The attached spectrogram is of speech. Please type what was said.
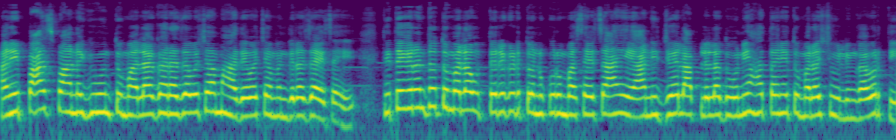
आणि पाच पानं घेऊन तुम्हाला घराजवळच्या महादेवाच्या मंदिरात जायचं आहे. तिथे तुम्हाला उत्तरेकडे तोंड करून बसायचं आहे आणि जल आपल्याला दोन दोन्ही हाताने तुम्हाला शिवलिंगावरती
